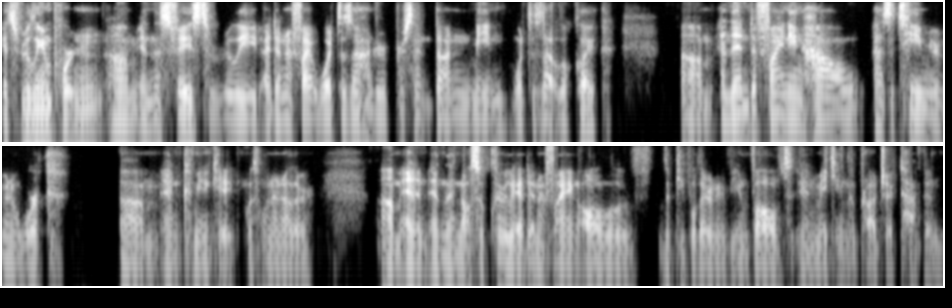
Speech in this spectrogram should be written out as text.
it's really important um, in this phase to really identify what does 100% done mean? What does that look like? um, and then defining how as a team you're going to work um, and communicate with one another. Um, and, and then also clearly identifying all of the people that are going to be involved in making the project happen.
